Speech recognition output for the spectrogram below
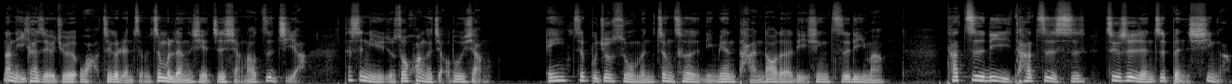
那你一开始也觉得哇，这个人怎么这么冷血，只想到自己啊？但是你有时候换个角度想，诶，这不就是我们政策里面谈到的理性自利吗？他自利，他自私，这个是人之本性啊。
